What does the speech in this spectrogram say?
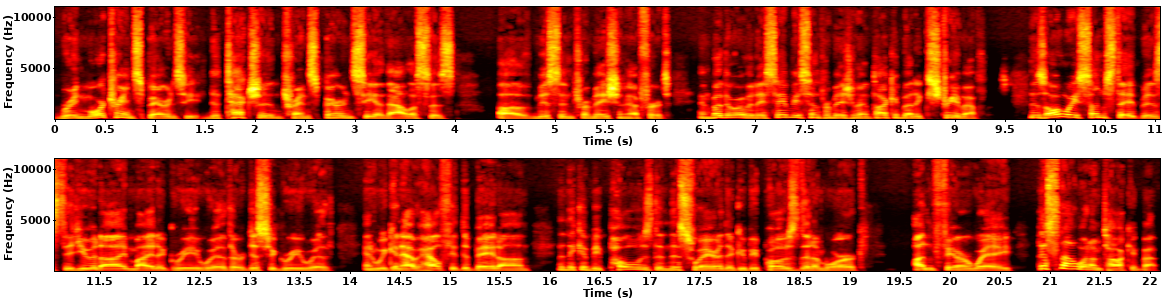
bring more transparency, detection, transparency, analysis of misinformation efforts. And by the way, when I say misinformation, I'm talking about extreme efforts. There's always some statements that you and I might agree with or disagree with, and we can have a healthy debate on, and they can be posed in this way or they could be posed in a more unfair way. That's not what I'm talking about.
